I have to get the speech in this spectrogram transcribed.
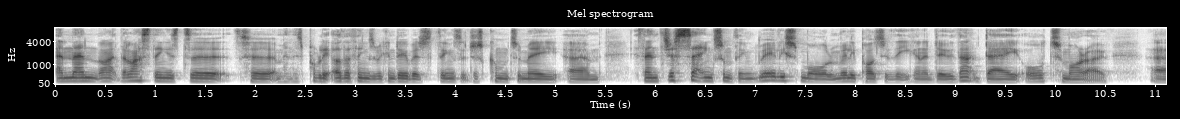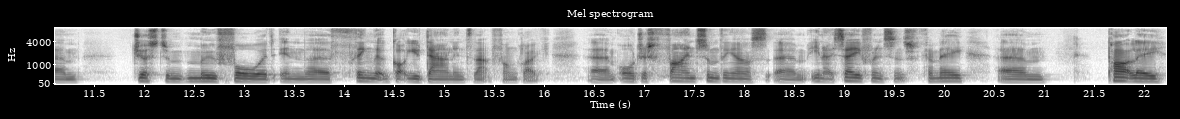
and then, like the last thing is to to I mean, there's probably other things we can do, but it's things that just come to me. Um, is then just setting something really small and really positive that you're going to do that day or tomorrow. Um, just to move forward in the thing that got you down into that funk, like, um, or just find something else. Um, you know, say for instance, for me, um, partly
